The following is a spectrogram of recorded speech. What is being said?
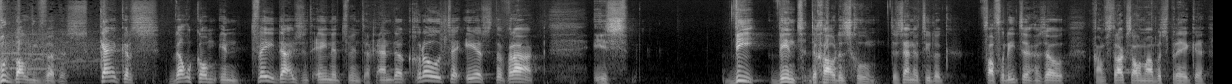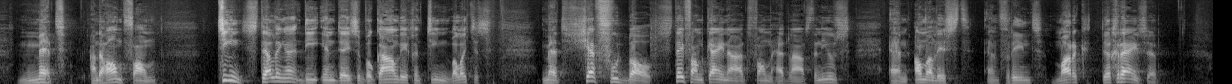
Voetballiefhebbers, kijkers, welkom in 2021. En de grote eerste vraag is: wie wint de gouden schoen? Er zijn natuurlijk favorieten en zo, gaan we straks allemaal bespreken. Met aan de hand van tien stellingen die in deze bokaal liggen, tien balletjes. Met chef voetbal Stefan Keinaert van Het Laatste Nieuws en analist en vriend Mark de Grijze.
